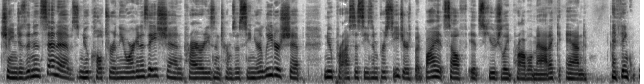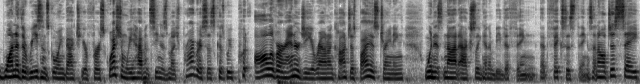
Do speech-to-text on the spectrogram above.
changes in incentives, new culture in the organization, priorities in terms of senior leadership, new processes and procedures. But by itself, it's hugely problematic. And I think one of the reasons, going back to your first question, we haven't seen as much progress is because we put all of our energy around unconscious bias training when it's not actually going to be the thing that fixes things. And I'll just say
